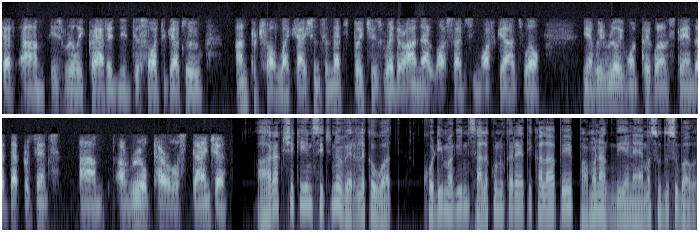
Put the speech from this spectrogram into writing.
that um, is really crowded, and you decide to go to unpatrolled locations, and that's beaches where there are no lifesavers and lifeguards. Well, you know, we really want people to understand that that presents um, a real perilous danger. ආරක්ෂකයින් සිටින වෙරළක වුවත් කොඩි මගින් සලකුණු කර ඇති කලාපේ පමණක් දිය නෑම සුදුසු බව.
